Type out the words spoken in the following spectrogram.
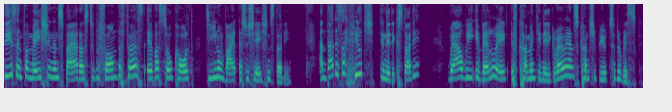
This information inspired us to perform the first ever so-called genome-wide association study. And that is a huge genetic study where we evaluate if common genetic variants contribute to the risk.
